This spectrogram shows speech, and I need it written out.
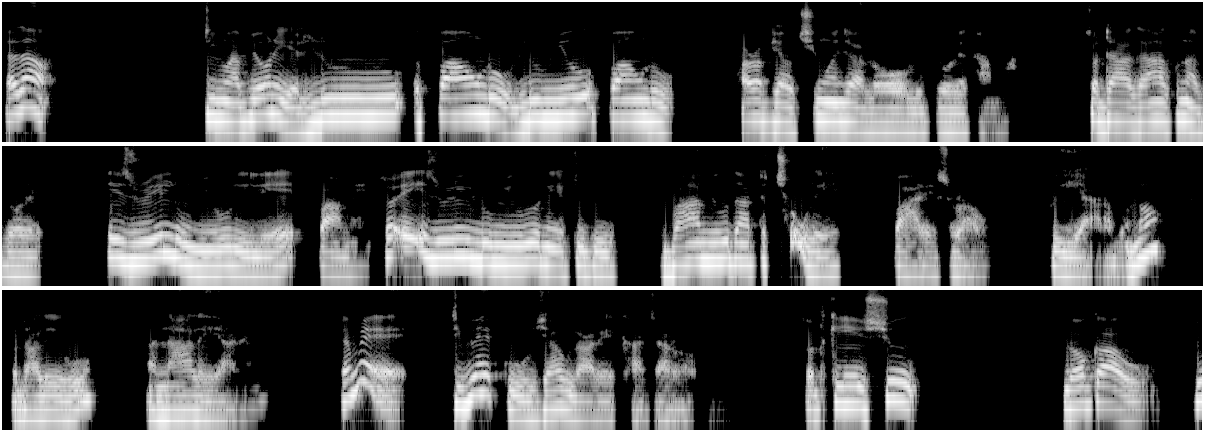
ဒါကြောင့်ဒီမှာပြောနေတဲ့လူအပေါင်းတို့လူမျိုးအပေါင်းတို့ ထာဝရဘုရားကိုချီးမွမ်းကြလောလို့ပြောတဲ့အခါမှာဆိုတော့ဒါကခုနပြောတဲ့ Israel လူမျိုးတွေလည်းပါမယ်ဆိုတော့အဲ Israel လူမျိုးတို့ ਨੇ အတူတူတပါးမျိုးသားတချို့လည်းပါတယ်ဆိုတော့တွေ့ရတာပေါ့နော်ဆိုတော့ဒါလေးကိုနားလေရတယ်ဒါပေမဲ့ဒီဘက်ကိုရောက်လာတဲ့အခါကျတော့ဆိုတော့တခင်ယေရှုလောကကိုလူ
